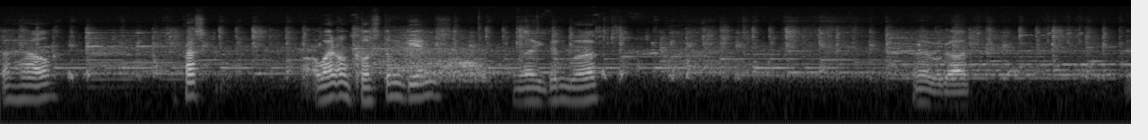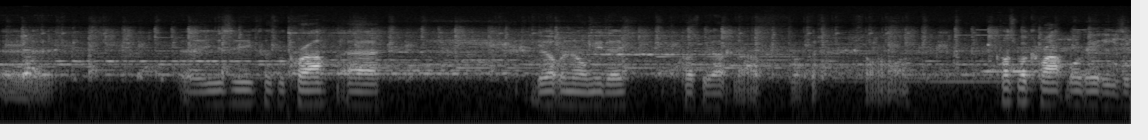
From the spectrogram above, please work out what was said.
What the hell? Press. I went on custom games. They didn't work. Oh my god. Crap. Uh, do what we normally do. Because we are. No. Because we're crap, we'll do it easy.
